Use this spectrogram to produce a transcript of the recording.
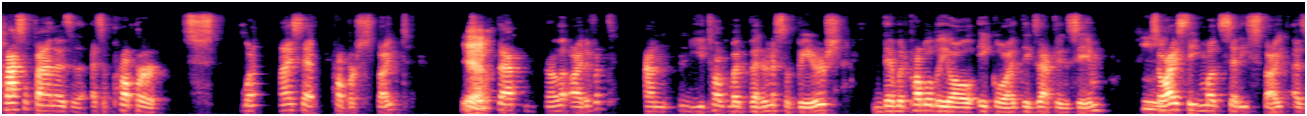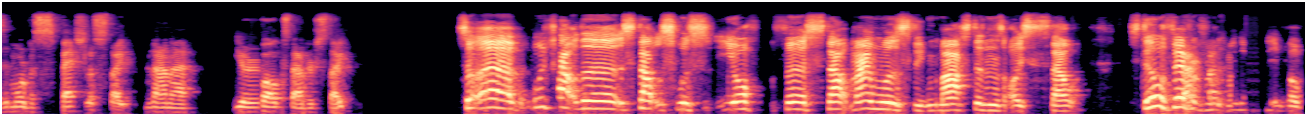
classifying it as a, as a proper s- I say proper stout, Yeah. take that vanilla out of it, and you talk about bitterness of beers, they would probably all equal out exactly the same. Mm. So I see Mud City Stout as a more of a specialist stout than a your bog standard stout. So, uh, which out of the stouts was your first stout? Mine was the Marston's Oyster Stout. Still a favourite from the pub.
